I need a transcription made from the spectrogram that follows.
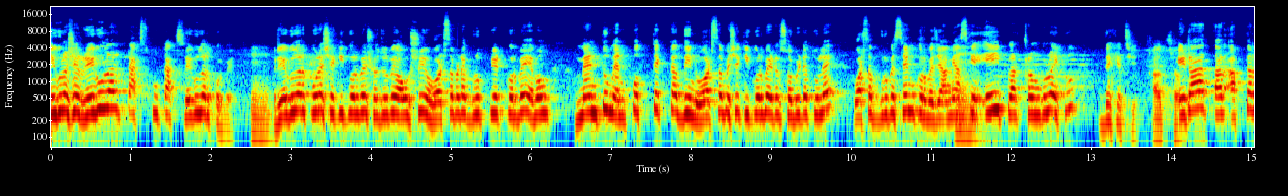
এইগুলো সে regular task to task regular করবে। রেগুলার করে সে কি করবে সজল ভাই অবশ্যই হোয়াটসঅ্যাপে একটা গ্রুপ ক্রিয়েট করবে এবং ম্যান টু ম্যান প্রত্যেকটা দিন হোয়াটসঅ্যাপে সে কি করবে? এটা ছবিটা তুলে হোয়াটসঅ্যাপ গ্রুপে সেন্ড করবে যে আমি আজকে এই প্ল্যাটফর্মগুলো একটু দেখেছি। আচ্ছা। এটা তার আপনার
